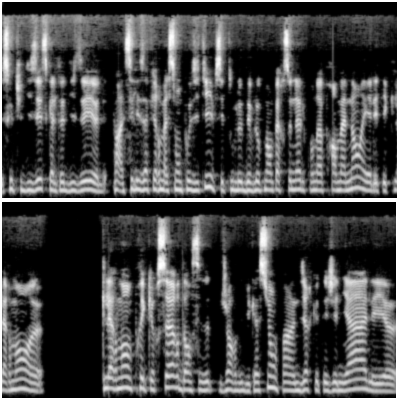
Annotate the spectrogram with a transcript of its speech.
ce que tu disais, ce qu'elle te disait, euh, c'est les affirmations positives, c'est tout le développement personnel qu'on apprend maintenant, et elle était clairement, euh, clairement précurseur dans ce genre d'éducation. Enfin, dire que t'es génial et euh,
